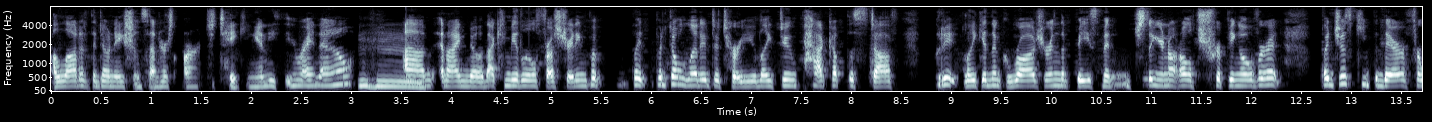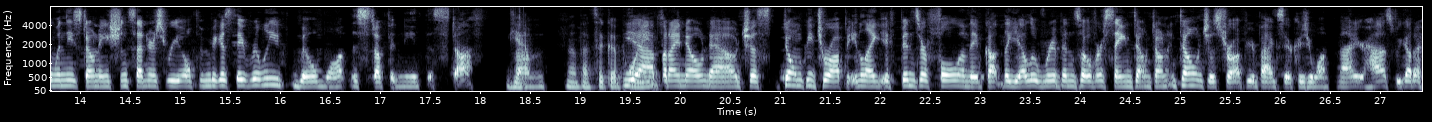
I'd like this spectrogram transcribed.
a lot of the donation centers aren't taking anything right now. Mhm. Um, and I know that can be a little frustrating, but but but don't let it deter you. Like, do pack up the stuff, put it like in the garage or in the basement, so you're not all tripping over it. But just keep it there for when these donation centers reopen because they really will want this stuff and need this stuff. Yeah Um, no that's a good point yeah, but I know now. Just don't be dropping. Like if bins are full and they've got the yellow ribbons over saying don't don't don't just drop your bags there because you want them out of your house. We gotta.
